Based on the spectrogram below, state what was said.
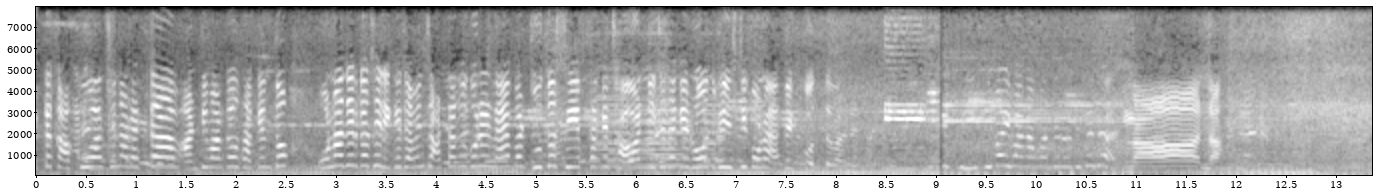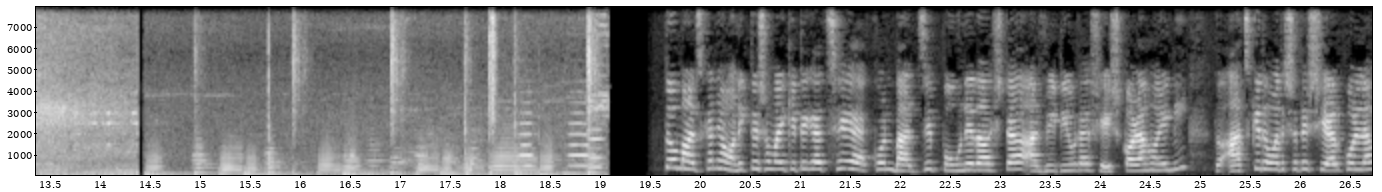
একটা কাকু আছেন আর একটা আন্টি মার্কাও থাকেন তো ওনাদের কাছে রেখে যাবেন চার টাকা করে নেয় বাট জুতো সেফ থাকে ছাওয়ার নিচে থাকে রোদ বৃষ্টি কোনো অ্যাফেক্ট করতে পারে না না। মাঝখানে অনেকটা সময় কেটে গেছে, এখন বাজে পৌনে দশটা আর ভিডিওটা শেষ করা হয়নি। তো আজকে তোমাদের সাথে শেয়ার করলাম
